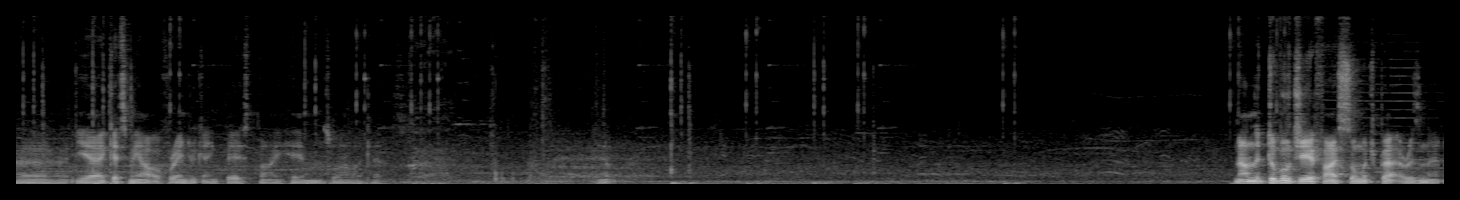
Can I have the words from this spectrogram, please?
Uh, yeah, it gets me out of range of getting based by him as well, I guess. Yep. Man, the double GFI is so much better, isn't it?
